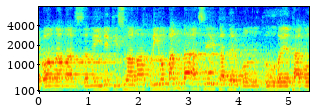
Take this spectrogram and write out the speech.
এবং আমার জমিনে কিছু আমার প্রিয় বান্দা আছে, তাদের বন্ধু হয়ে থাকো।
